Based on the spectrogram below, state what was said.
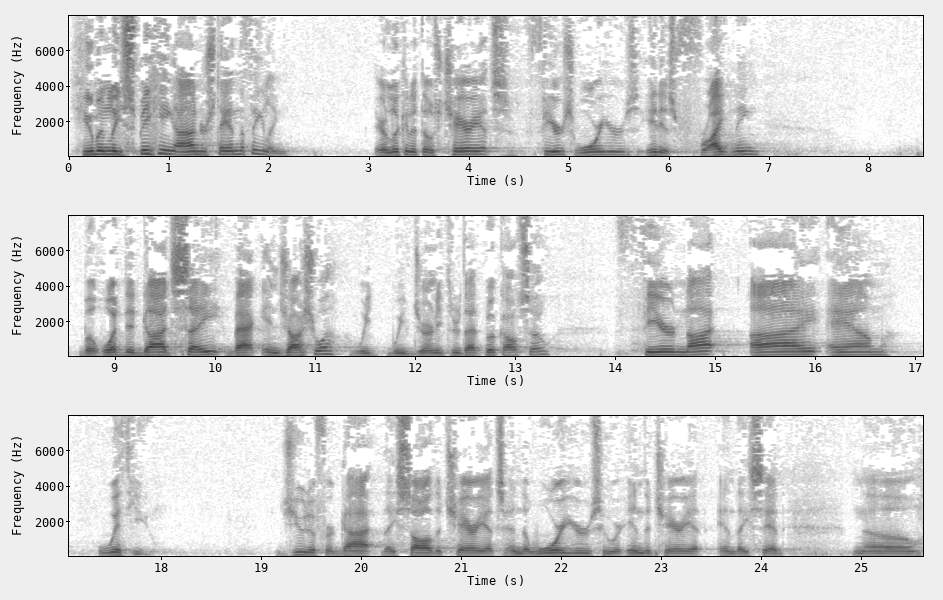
Humanly speaking, I understand the feeling. They're looking at those chariots, fierce warriors. It is frightening. But what did God say back in Joshua? We, we've journeyed through that book also. Fear not, I am with you. Judah forgot. They saw the chariots and the warriors who were in the chariot and they said, no,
